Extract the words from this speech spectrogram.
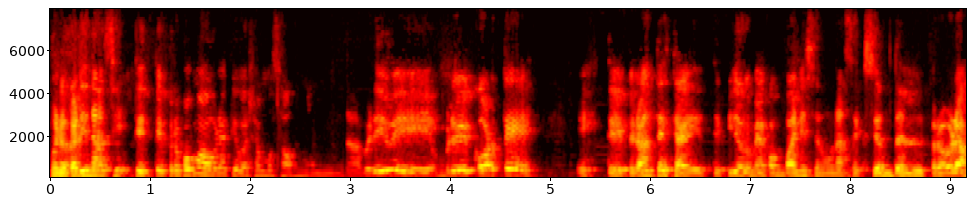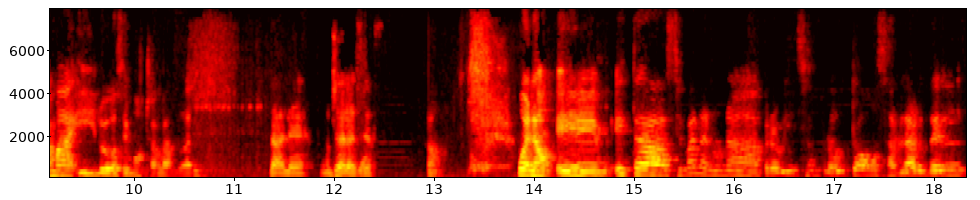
Bueno, Karina, sí, te, te propongo ahora que vayamos a una breve, un breve corte Este, pero antes te, te pido que me acompañes en una sección del programa y luego seguimos charlando, ¿vale? Dale, muchas gracias. Bueno, eh, esta semana en una provincia, un producto, vamos a hablar del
